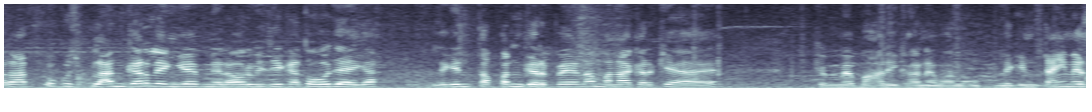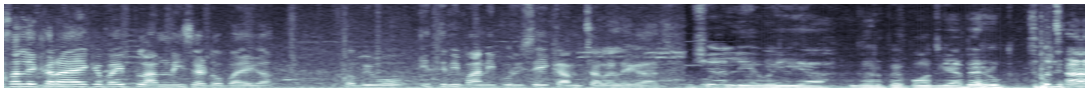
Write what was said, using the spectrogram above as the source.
रात को कुछ प्लान कर लेंगे मेरा और विजय का तो हो जाएगा। लेकिन तपन घर पे है ना मना करके आया है कि मैं बाहर ही खाने वाला हूँ। लेकिन टाइम ऐसा लेकर आया है कि भाई प्लान नहीं सेट हो पाएगा तो अभी वो इतनी पानी पूरी से ही काम चला लेगा आज। चलिए भैया घर पे पहुँच गया। बे रुक तो जा।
